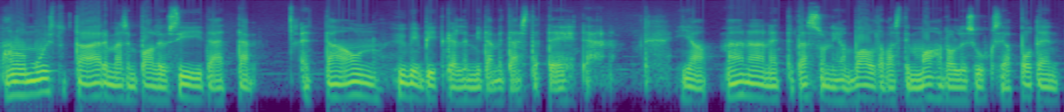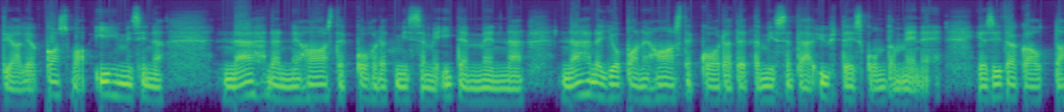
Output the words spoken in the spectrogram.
Mä haluan muistuttaa äärimmäisen paljon siitä, että että tämä on hyvin pitkälle mitä me tästä tehdään. Ja mä näen, että tässä on ihan valtavasti mahdollisuuksia, potentiaalia kasvaa ihmisinä, nähdä ne haastekohdat, missä me itse mennään, nähdä jopa ne haastekohdat, että missä tämä yhteiskunta menee. Ja sitä kautta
